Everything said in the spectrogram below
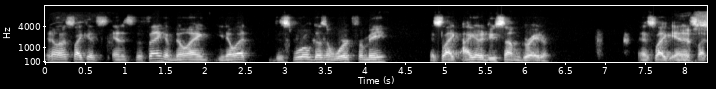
You know, it's like it's, and it's the thing of knowing, you know what, this world doesn't work for me. It's like I got to do something greater. And it's like, and it's like,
